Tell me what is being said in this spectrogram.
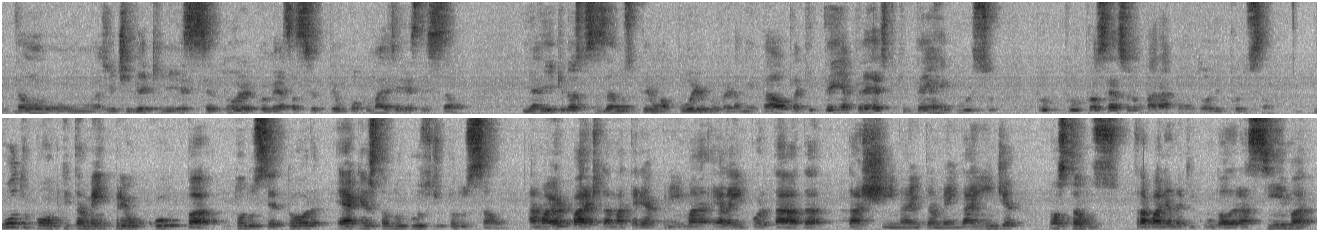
Então, a gente vê que esse setor começa a ter um pouco mais de restrição. E aí que nós precisamos ter um apoio governamental para que tenha crédito, que tenha recurso para o pro processo não parar como um todo de produção. Um outro ponto que também preocupa todo o setor é a questão do custo de produção. A maior parte da matéria-prima é importada da China e também da Índia. Nós estamos trabalhando aqui com dólar acima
